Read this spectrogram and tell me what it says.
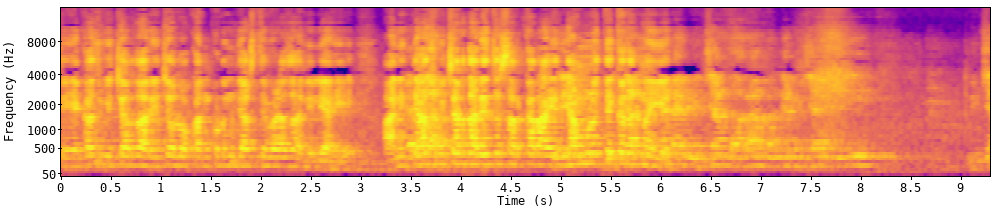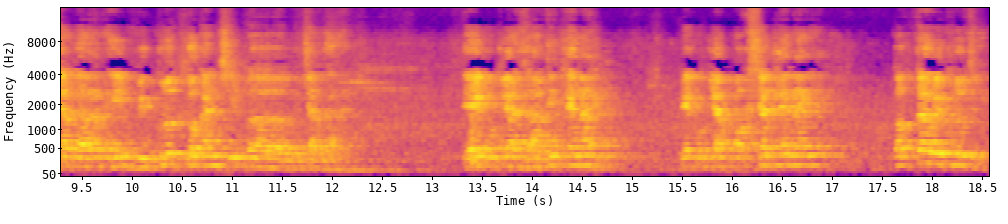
ते एकाच विचारधारेच्या लोकांकडून जास्त वेळा झालेली आहे. आणि त्याच विचारधारेचं सरकार आहे त्यामुळे ते करत नाहीये. विचार- विचारधारा ही विचारधारा ही विकृत लोकांची विचारधारा आहे. ते कुठल्या जातीतले नाही ते कुठल्या पक्षातले नाही फक्त विकृती.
